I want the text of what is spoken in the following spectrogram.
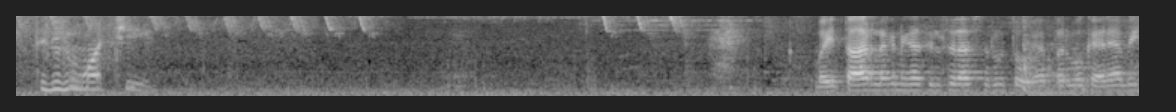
इतनी मोटी। भाई तार लगने का सिलसिला शुरू तो हो गया पर वो कह रहे हैं अभी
